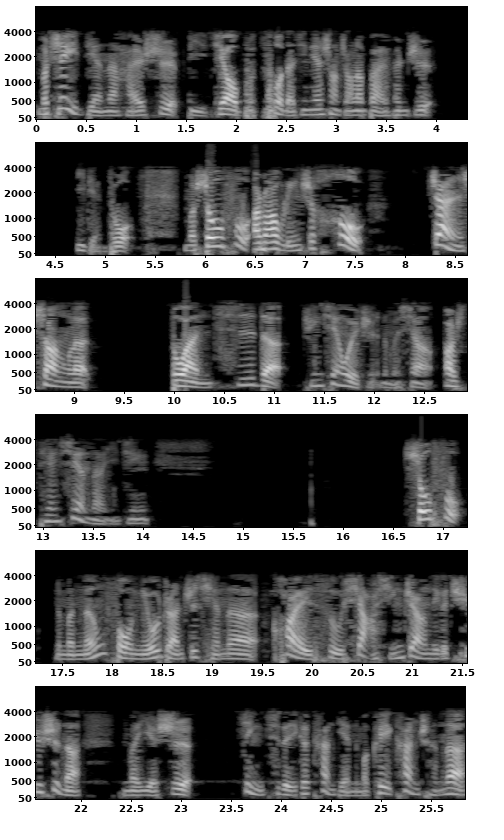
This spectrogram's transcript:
那么这一点呢还是比较不错的，今天上涨了百分之一点多。那么收复二八五零之后，站上了短期的均线位置。那么像二十天线呢，已经收复。那么能否扭转之前的快速下行这样的一个趋势呢？那么也是近期的一个看点。那么可以看成呢，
